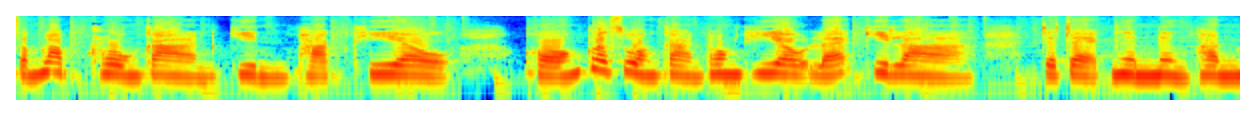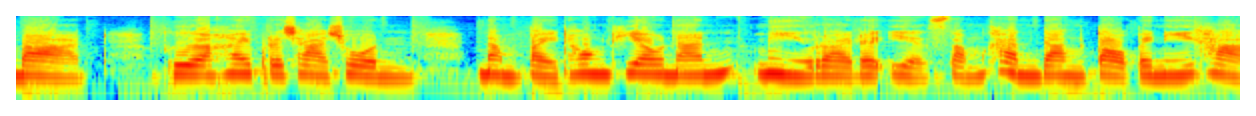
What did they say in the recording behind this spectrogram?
สำหรับโครงการกินพักเที่ยว ของกระทรวงการท่องเที่ยวและกีฬา จะแจกเงิน 1,000 บาท เพื่อให้ประชาชนนำไปท่องเที่ยวนั้นมีรายละเอียดสำคัญดังต่อไปนี้ค่ะ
